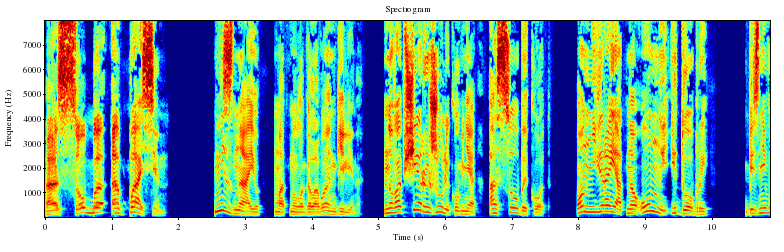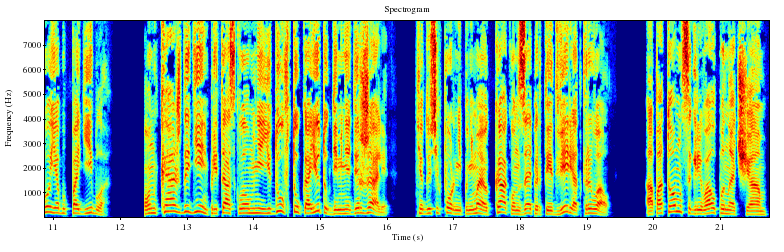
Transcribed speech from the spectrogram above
«особо опасен»?» «Не знаю», мотнула головой Ангелина. «Но вообще рыжулик у меня особый кот. Он невероятно умный и добрый. Без него я бы погибла. Он каждый день притаскивал мне еду в ту каюту, где меня держали, я до сих пор не понимаю, как он запертые двери открывал. А потом согревал по ночам,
